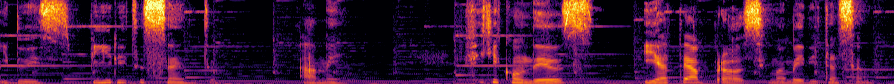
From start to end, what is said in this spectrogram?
e do Espírito Santo. Amém. Fique com Deus e até a próxima meditação.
